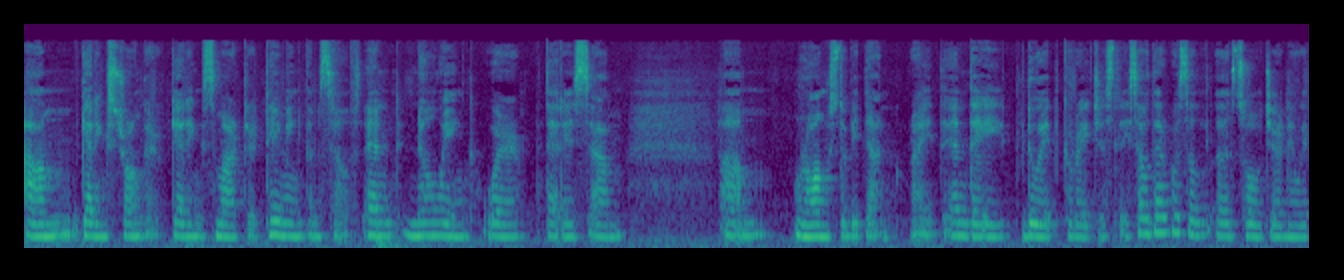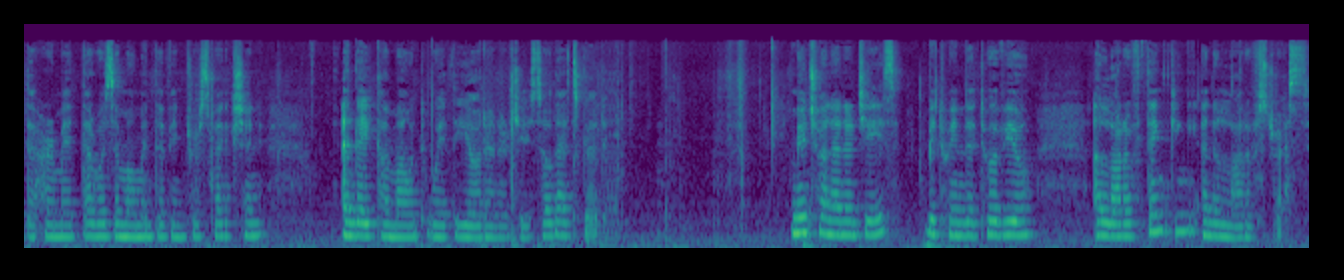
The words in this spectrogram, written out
um, getting stronger, getting smarter, taming themselves, and knowing where that is um, um, wrongs to be done, right? And they do it courageously. So, there was a, a soul journey with the Hermit. There was a moment of introspection, and they come out with your energy. So, that's good mutual energies between the two of you, a lot of thinking and a lot of stress.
